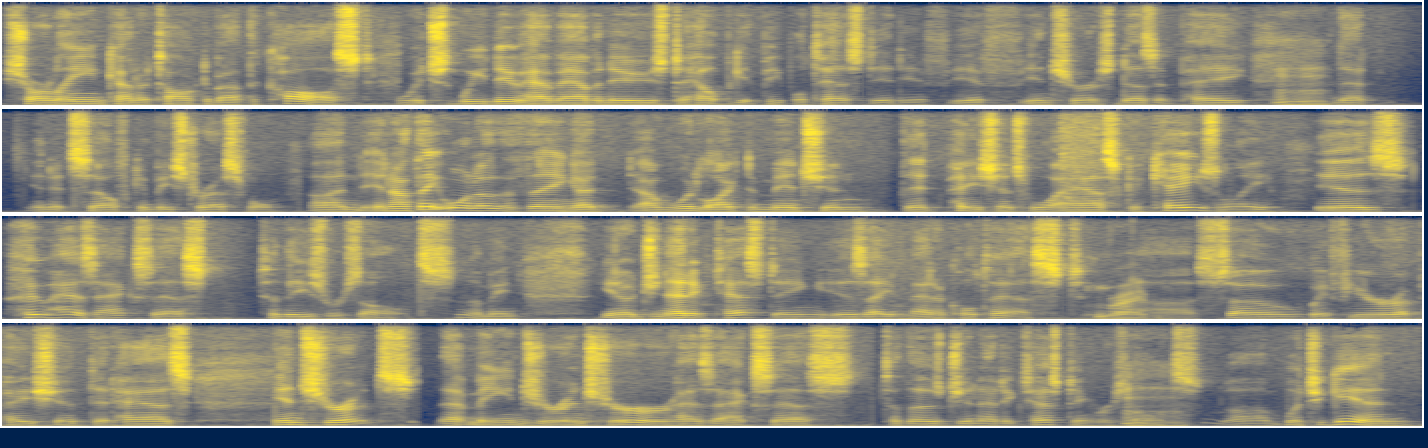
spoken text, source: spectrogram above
Charlene kind of talked about the cost, which we do have avenues to help get people tested if, if insurance doesn't pay. That in itself can be stressful. And, and I think one other thing I, I would like to mention that patients will ask occasionally is who has access to these results? I mean, you know, genetic testing is a medical test. Right. Uh, so if you're a patient that has insurance, that means your insurer has access to those genetic testing results, uh, which again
